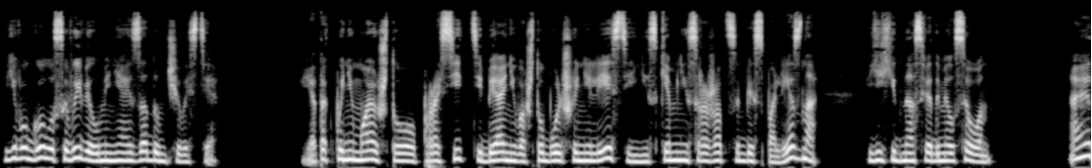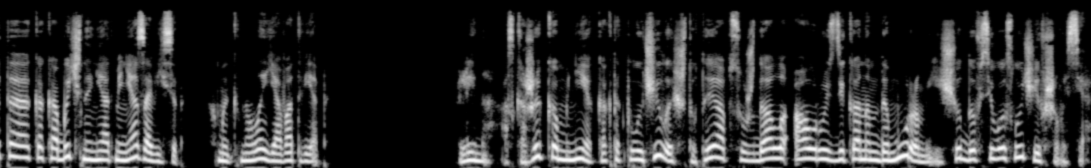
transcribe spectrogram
Его голос и вывел меня из задумчивости. «Я так понимаю, что просить тебя ни во что больше не лезть и ни с кем не сражаться бесполезно?» — ехидно осведомился он. «А это, как обычно, не от меня зависит», — хмыкнула я в ответ. «Лина, а скажи-ка мне, как так получилось, что ты обсуждала ауру с деканом Демуром еще до всего случившегося?»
